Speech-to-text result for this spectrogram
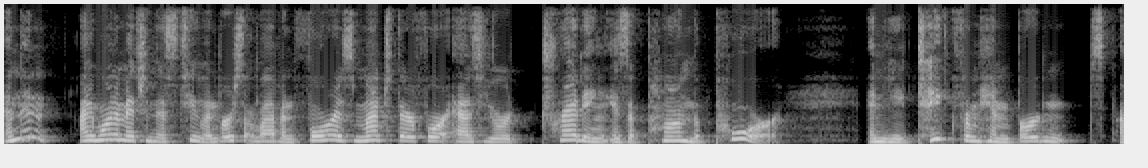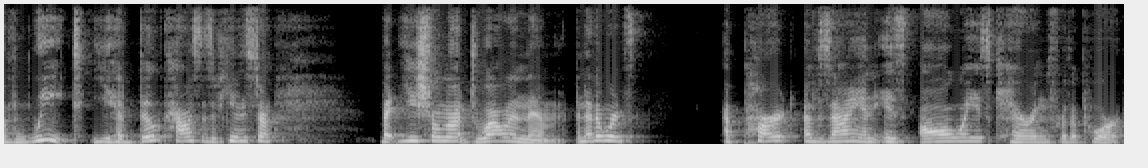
And then I want to mention this too in verse 11 For as much therefore as your treading is upon the poor, and ye take from him burdens of wheat, ye have built houses of hewn stone, but ye shall not dwell in them. In other words, a part of Zion is always caring for the poor,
